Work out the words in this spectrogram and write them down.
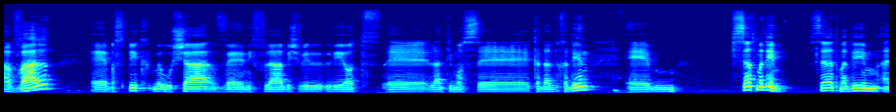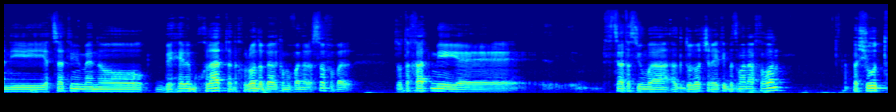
אבל מספיק מרושע ונפלא בשביל להיות אה, לנטימוס אה, כדת וכדין. אה, סרט מדהים. סרט מדהים. אני יצאתי ממנו בהלם מוחלט. אנחנו לא נדבר כמובן על הסוף אבל זאת אחת מסצנת הסיום הגדולות שראיתי בזמן האחרון. פשוט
